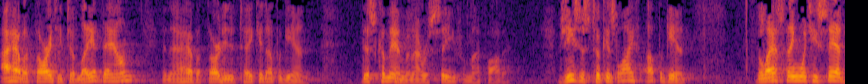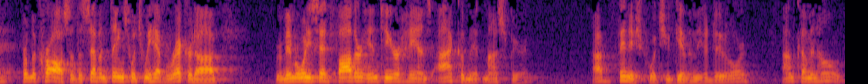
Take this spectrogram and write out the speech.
I have authority to lay it down, and I have authority to take it up again. This commandment I received from my Father. Jesus took his life up again. The last thing which he said from the cross of the seven things which we have record of, remember what he said, Father, into your hands I commit my spirit. I've finished what you've given me to do, Lord. I'm coming home.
